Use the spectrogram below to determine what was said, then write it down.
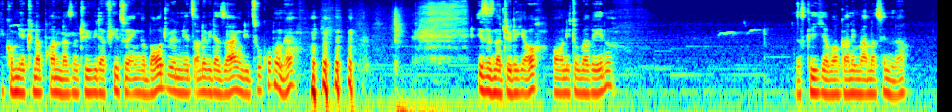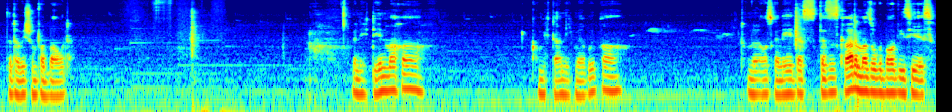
Die kommen hier knapp ran. Das ist natürlich wieder viel zu eng gebaut. Würden jetzt alle wieder sagen, die zugucken, ne? ist es natürlich auch. Brauchen wir nicht drüber reden. Das kriege ich aber auch gar nicht mehr anders hin, ne? Das habe ich schon verbaut. Wenn ich den mache, komme ich da nicht mehr rüber. Tunnelausgang. Nee, das, das ist gerade mal so gebaut, wie es hier ist.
